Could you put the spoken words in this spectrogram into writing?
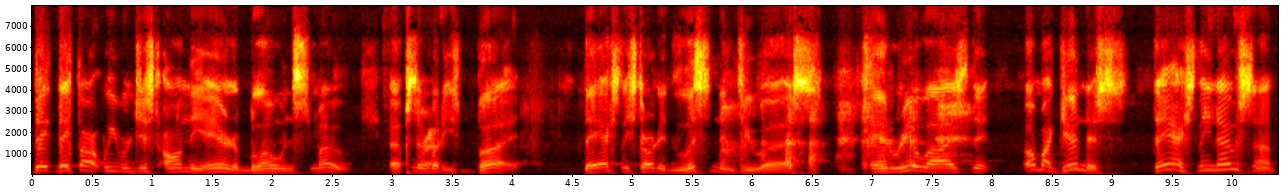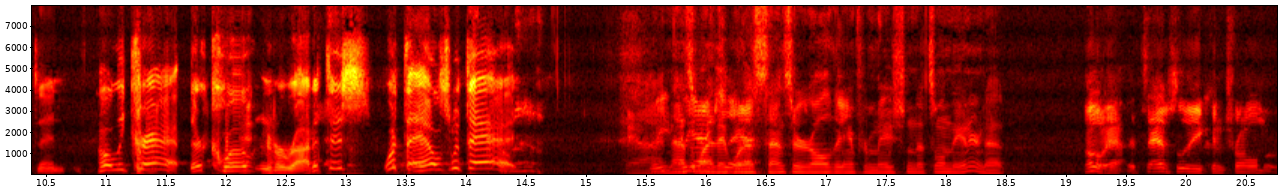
they, they thought we were just on the air blowing smoke up somebody's butt. They actually started listening to us and realized that, oh my goodness, they actually know something. Holy crap, they're quoting Herodotus? What the hell's with that? Yeah, We- and that's why they want to censor all the information that's on the internet. Oh yeah, it's absolutely a control move.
